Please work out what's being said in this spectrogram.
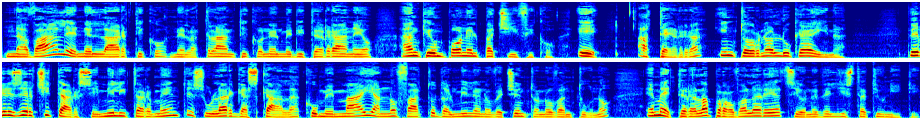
navale nell'Artico, nell'Atlantico, nel Mediterraneo, anche un po' nel Pacifico e a terra intorno all'Ucraina, per esercitarsi militarmente su larga scala come mai hanno fatto dal 1991 e mettere alla prova la reazione degli Stati Uniti.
